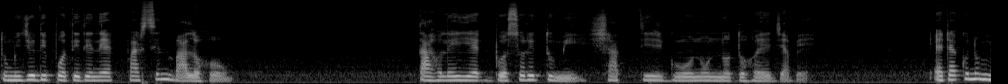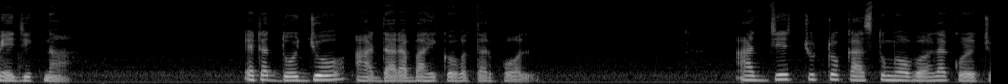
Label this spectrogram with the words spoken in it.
তুমি যদি প্রতিদিন এক পার্সেন্ট ভালো হও তাহলে এই এক বছরে তুমি সাতত্রিশ গুণ উন্নত হয়ে যাবে। এটা কোনো ম্যাজিক না। এটা ধৈর্য আর ধারাবাহিকতার ফল। আর যে ছোট্ট কাজ তুমি অবহেলা করেছ,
